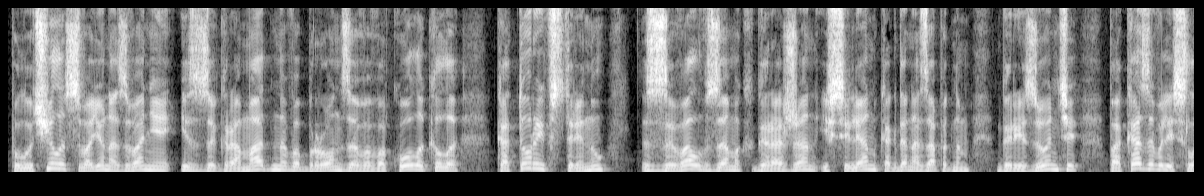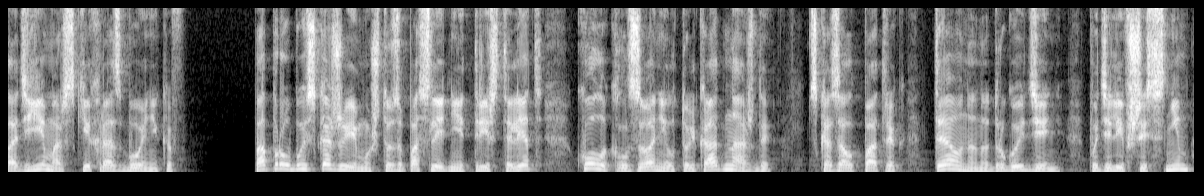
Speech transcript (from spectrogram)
получила свое название из-за громадного бронзового колокола, который в старину сзывал в замок горожан и селян, когда на западном горизонте показывались ладьи морских разбойников. Попробуй скажи ему, что за последние 300 лет колокол звонил только однажды, сказал Патрик Теона на другой день, поделившись с ним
